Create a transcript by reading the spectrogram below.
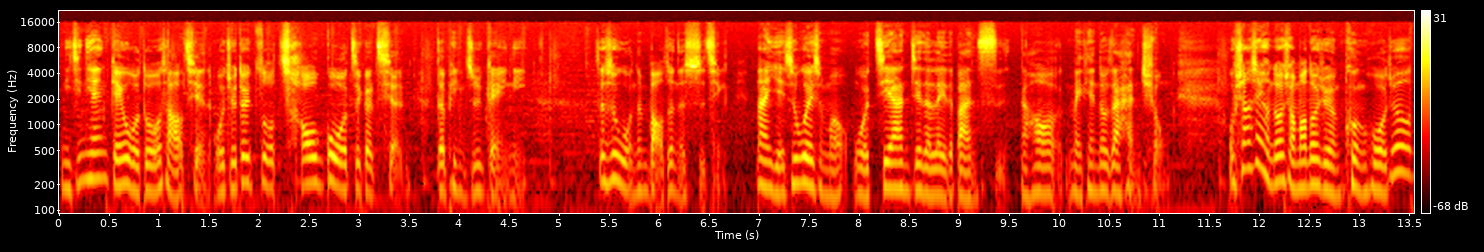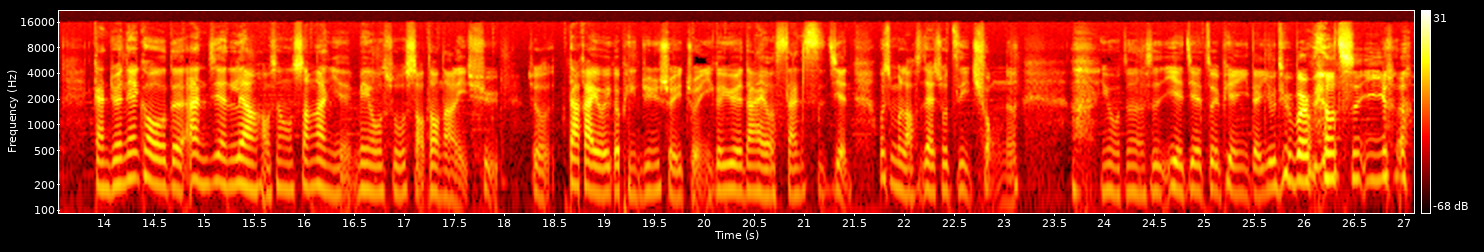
你今天给我多少钱，我绝对做超过这个钱的品质给你，这是我能保证的事情。那也是为什么我接案接的累得半死，然后每天都在喊穷。我相信很多小猫都觉得很困惑，就感觉 Nico 的案件量好像上岸也没有说少到哪里去，就大概有一个平均水准，一个月大概有三四件。为什么老是在说自己穷呢？啊，因为我真的是业界最便宜的 YouTuber 没有之一了。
